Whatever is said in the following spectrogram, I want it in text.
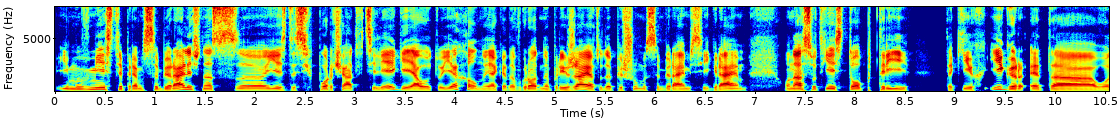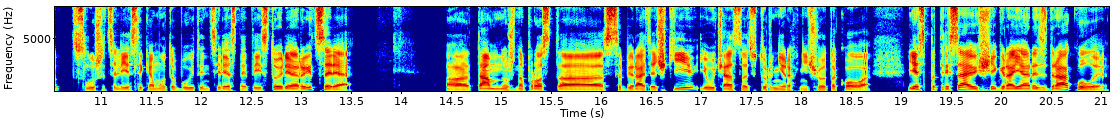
и мы вместе прям собирались. У нас э, есть до сих пор чат в телеге. Я вот уехал, но я когда в Гродно приезжаю, я туда пишу, мы собираемся, играем. У нас вот есть топ-3 таких игр. Это вот, слушатели, если кому-то будет интересно, это «История рыцаря», а, там нужно просто собирать очки и участвовать в турнирах, ничего такого. Есть потрясающая игра «Ярость Дракулы»,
